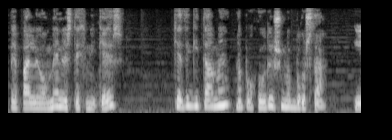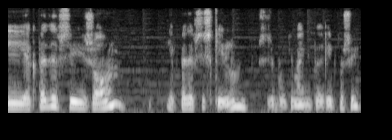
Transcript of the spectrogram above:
πεπαλαιωμένες τεχνικές και δεν κοιτάμε να προχωρήσουμε μπροστά. Η εκπαίδευση ζώων, η εκπαίδευση σκύλων, στη προκειμένη περίπτωση,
